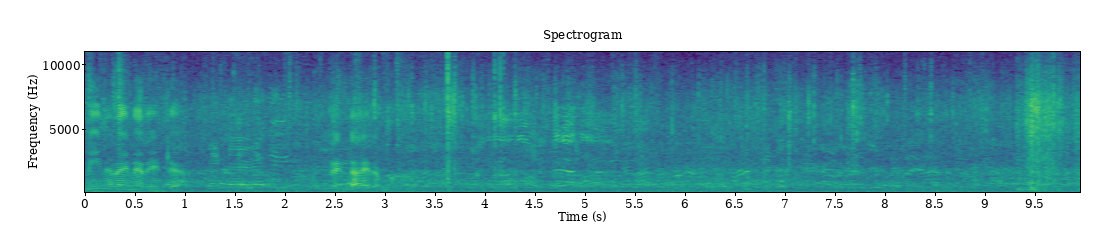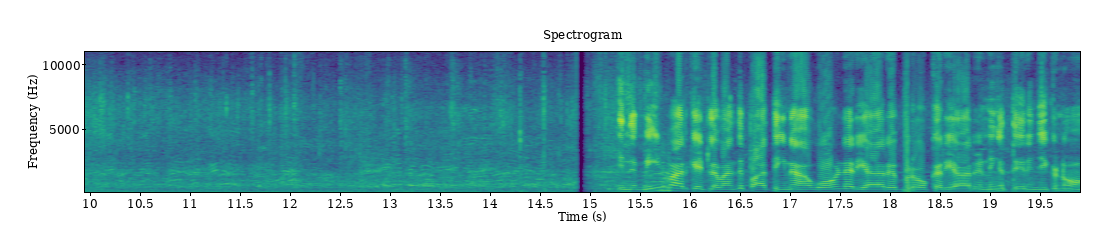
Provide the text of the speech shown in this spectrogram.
மீனெல்லாம் என்ன ரேட்டு? ரெண்டாயிரமா? இந்த மீன் மார்க்கெட்டில் வந்து பார்த்தீங்கன்னா ஓனர் யார் புரோக்கர் யாருன்னு நீங்கள் தெரிஞ்சுக்கணும்.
